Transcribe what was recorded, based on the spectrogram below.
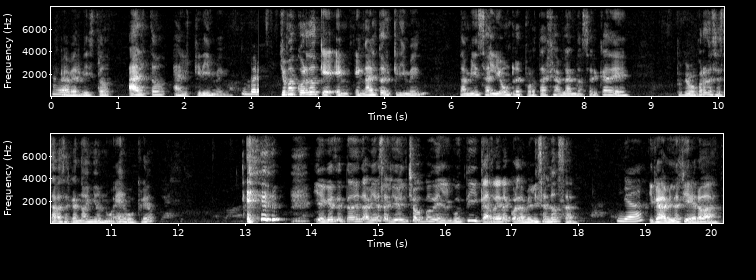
fue haber visto Alto al Crimen. bro, Yo me acuerdo que en, en Alto al Crimen también salió un reportaje hablando acerca de, porque me acuerdo que se estaba acercando Año Nuevo, creo. y en ese entonces había salido el chongo del Guti y Carrera con la Melissa Loza. ¿Ya? Y con la Melissa Figueroa.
